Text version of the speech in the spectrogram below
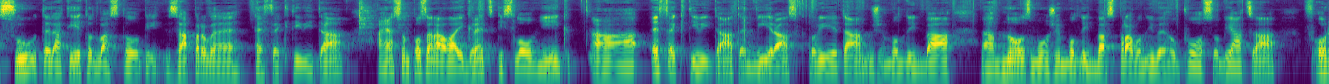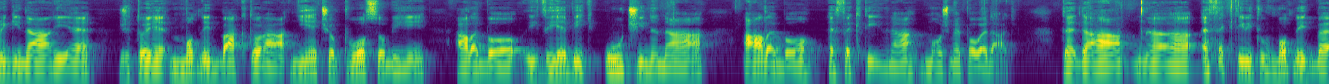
sú teda tieto dva stĺpy. Za prvé efektivita. A ja som pozeral aj grécky slovník a efektivita, ten výraz, ktorý je tam, že modlitba, mnoho zmôže modlitba spravodlivého pôsobiaca, v origináli že to je modlitba, ktorá niečo pôsobí, alebo vie byť účinná, alebo efektívna, môžeme povedať. Teda e, efektivitu v modlitbe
